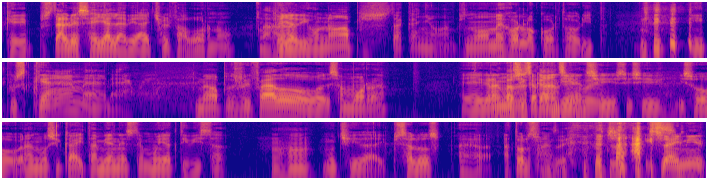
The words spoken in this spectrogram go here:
que pues tal vez ella le había hecho el favor, ¿no? Que ella dijo, no, pues está cañón, pues no, mejor lo corto ahorita. y pues cámara, güey. No, pues rifado esa morra. Eh, gran música descanse, también, sí, sí, sí. Hizo gran música y también este, muy activista, Ujú. muy chida. Y pues, saludos a, a todos los fans de Shiny.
